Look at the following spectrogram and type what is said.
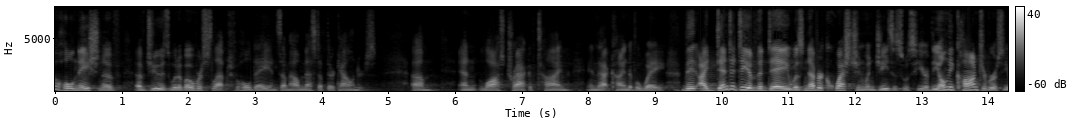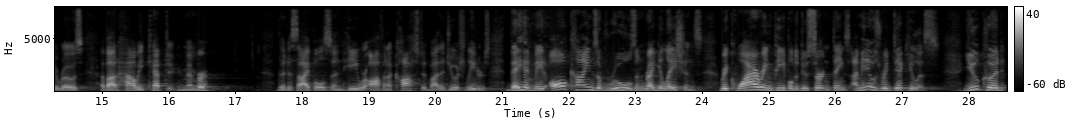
a whole nation of of Jews would have overslept the whole day and somehow messed up their calendars um, and lost track of time in that kind of a way. The identity of the day was never questioned when Jesus was here. The only controversy arose about how he kept it. Remember? The disciples and he were often accosted by the Jewish leaders. They had made all kinds of rules and regulations requiring people to do certain things. I mean, it was ridiculous you, could,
